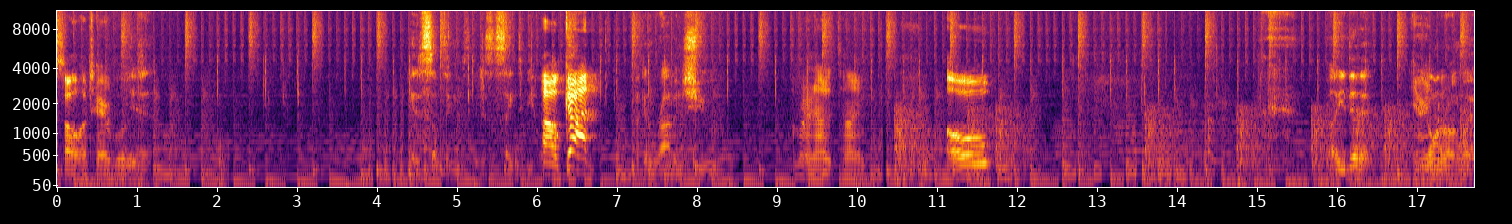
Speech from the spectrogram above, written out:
is. Oh, how terrible it is. Yeah. It is something. It is a sight to behold. Oh God! Fucking Robin Shou. I'm running out of time. Oh, Well, you did it. You're Arin. going the wrong way.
